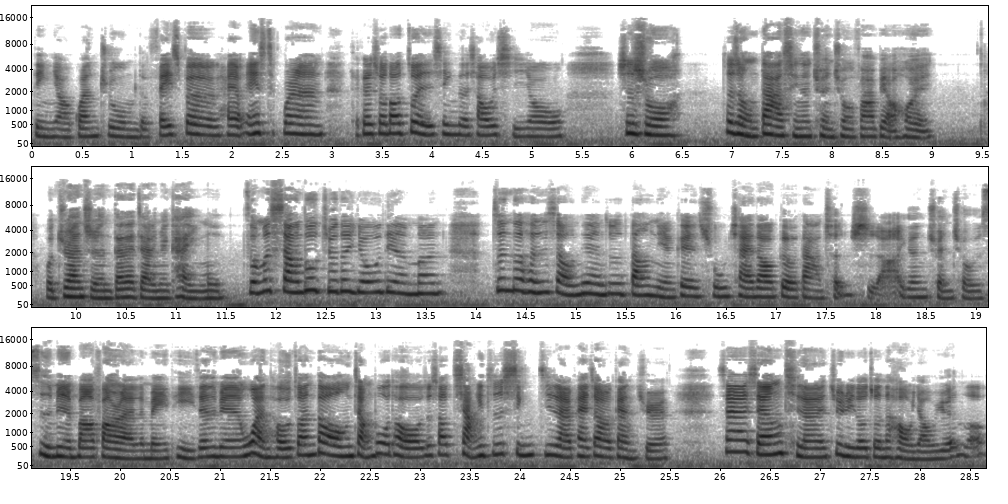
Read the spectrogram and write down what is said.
定要关注我们的 Facebook 还有 Instagram，才可以收到最新的消息哦。是说，这种大型的全球发表会，我居然只能待在家里面看荧幕，怎么想都觉得有点闷。真的很想念，就是当年可以出差到各大城市啊，跟全球四面八方来的媒体在那边万头钻动、抢破头，就是要抢一只新机来拍照的感觉。现在想起来，距离都真的好遥远了。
